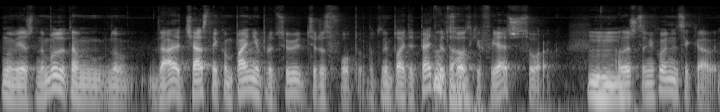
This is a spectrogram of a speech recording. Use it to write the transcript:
ну я ж не буду там, ну да, частні компанії працюють через ФОПи, бо вони платять 5%, ну, а я 40%. Угу. Але ж це нікого не цікавить.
